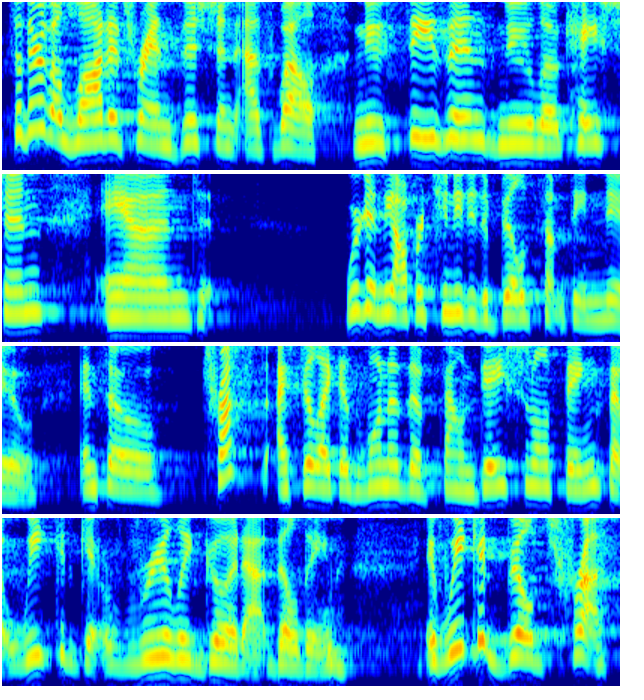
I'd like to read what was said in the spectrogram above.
So there's a lot of transition as well. New seasons, new location, and we're getting the opportunity to build something new. And so, trust, I feel like, is one of the foundational things that we could get really good at building. If we could build trust,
